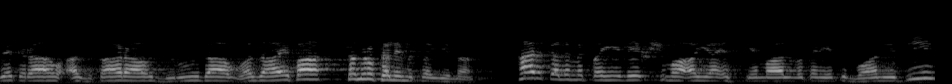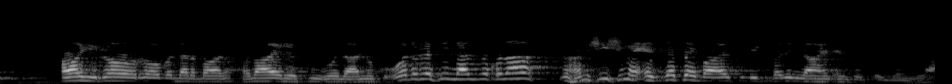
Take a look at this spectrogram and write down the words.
ذکرہ و اذکارہ و درودہ و وظائفہ سمرو کلم طیبہ. ہر کلم طیب ایک شما آیا استعمال بکنی. تو بانی تھی آئی رو رو با دربار، خدای رسی اولا نکو او در رسی نزد خدا تو ہمشیش میں عزت باعث بھی کہ فضل اللہ العزت الجنبیہ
